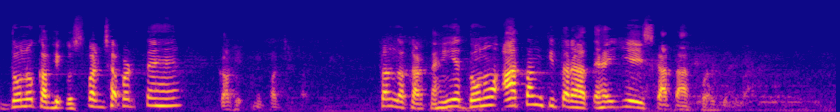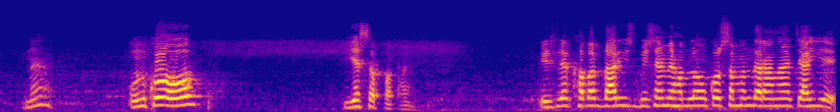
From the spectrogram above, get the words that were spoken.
दोनों कभी उस पर झपटते हैं, कभी उन पर झपटते तंग करते हैं। ये दोनों आतंक की तरह ये इसका तात्पर्य न? उनको ये सब पता है। इसलिए खबरदारी इस विषय में हम लोगों को संबंध रहना चाहिए,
